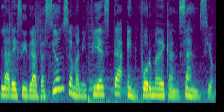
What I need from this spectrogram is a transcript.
la deshidratación se manifiesta en forma de cansancio.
